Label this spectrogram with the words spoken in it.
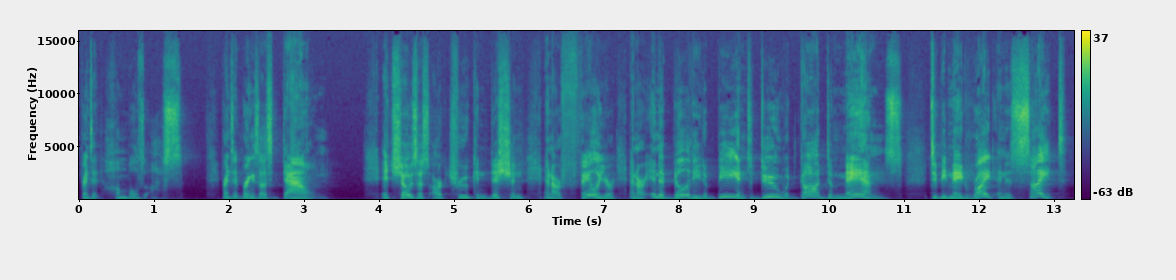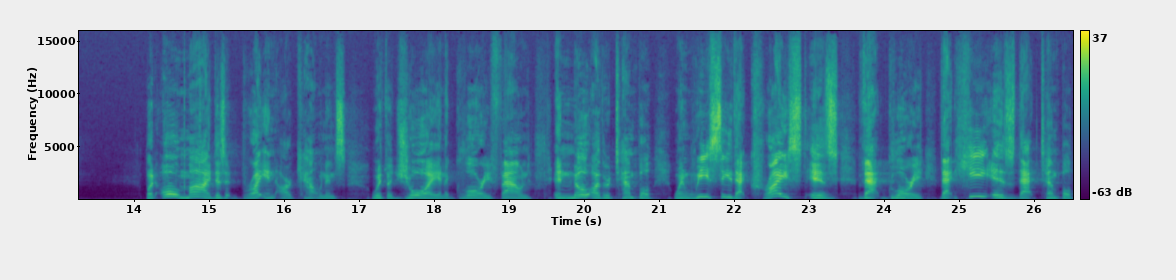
Friends, it humbles us. Friends, it brings us down. It shows us our true condition and our failure and our inability to be and to do what God demands to be made right in His sight. But oh my, does it brighten our countenance with a joy and a glory found in no other temple when we see that Christ is that glory, that He is that temple,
